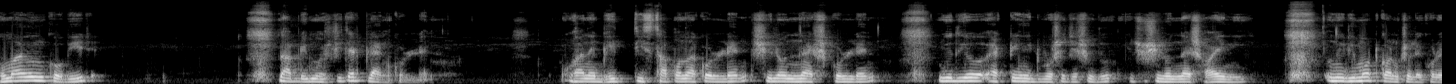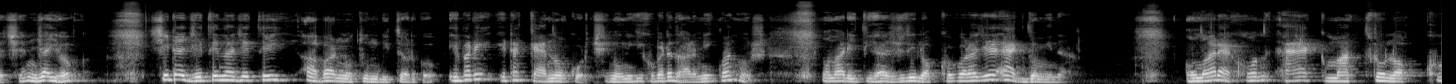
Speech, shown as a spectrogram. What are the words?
হুমায়ুন কবির বাবরি মসজিদের প্ল্যান করলেন। ওখানে ভিত্তি স্থাপনা করলেন, শিলান্যাস করলেন। যদিও একটা ইট বসেছে শুধু, কিছু শিলান্যাস হয়নি। উনি রিমোট কন্ট্রোলে করেছেন। যাই হোক সেটা যেতে না যেতেই আবার নতুন বিতর্ক। এবারে এটা কেন করছেন? উনি কি খুব একটা ধার্মিক মানুষ? ওনার ইতিহাস যদি লক্ষ্য করা যায়, একদমই না। ওনার এখন একমাত্র লক্ষ্য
